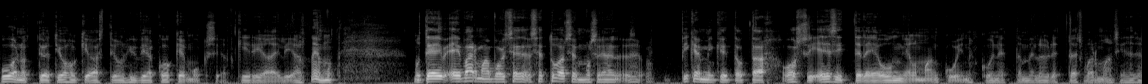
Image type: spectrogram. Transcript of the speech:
huonot työt johonkin asti on hyviä kokemuksia kirjailijalle, mutta mutta ei, ei varmaan voi, se, se tuo semmoisen, pikemminkin tota, Ossi esittelee ongelman kuin, kuin että me löydettäisiin varmaan siihen se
